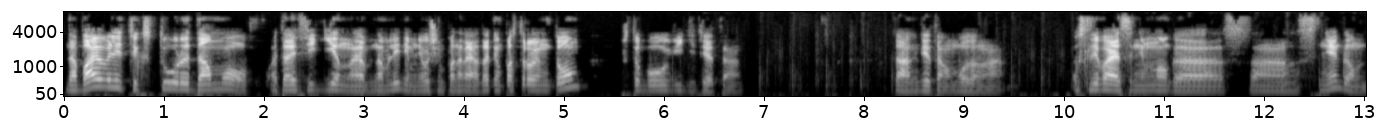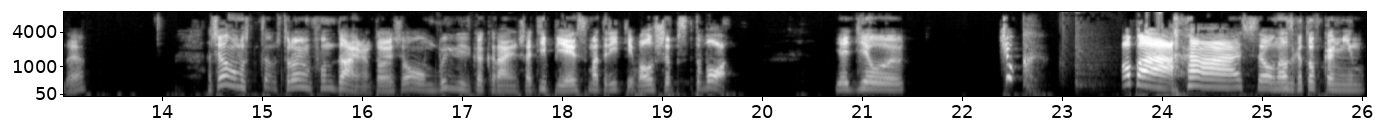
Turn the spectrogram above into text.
Добавили текстуры домов. Это офигенное обновление, мне очень понравилось. Давайте мы построим дом, чтобы увидеть это. Так, где там? Вот она. Сливается немного с а, снегом, да? Сначала мы строим фундамент, то есть он выглядит как раньше. А теперь, смотрите, волшебство. Я делаю... Чук! Опа! Все, у нас готов камин.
